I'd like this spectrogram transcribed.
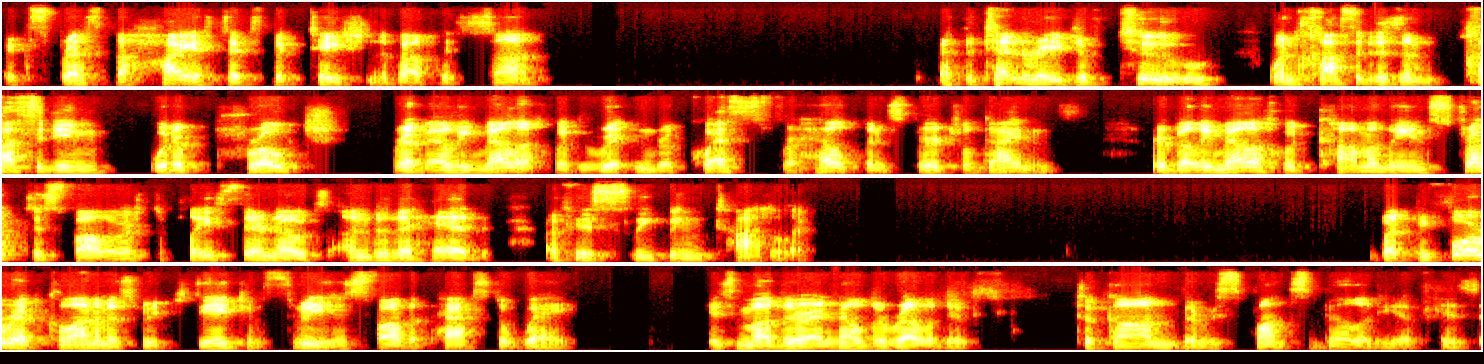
expressed the highest expectation about his son. At the tender age of two, when Hasidism, Hasidim would approach Reb Elimelech with written requests for help and spiritual guidance, Reb Elimelech would commonly instruct his followers to place their notes under the head of his sleeping toddler. But before Reb Kalonymus reached the age of three, his father passed away his mother and elder relatives took on the responsibility of his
